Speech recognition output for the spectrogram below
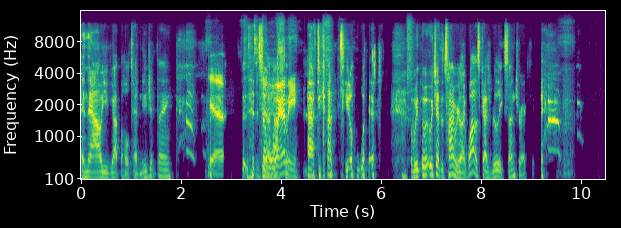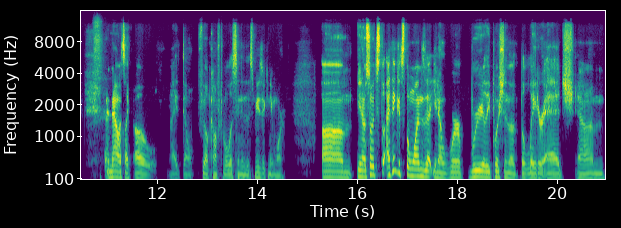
and now you've got the whole ted nugent thing Yeah. It's a double have to- whammy. have to kind of deal with With- which at the time we were like wow this guy's really eccentric and now it's like oh i don't feel comfortable listening to this music anymore um you know so it's the, i think it's the ones that you know we're really pushing the the later edge um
